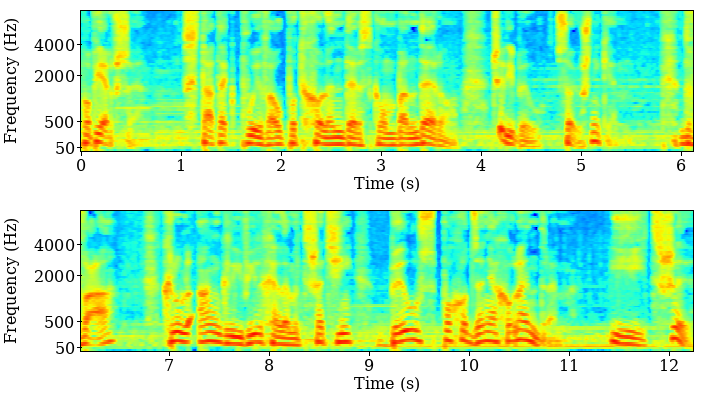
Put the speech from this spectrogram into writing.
Po pierwsze, statek pływał pod holenderską banderą, czyli był sojusznikiem. Dwa, król Anglii Wilhelm III był z pochodzenia Holendrem. I trzy,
